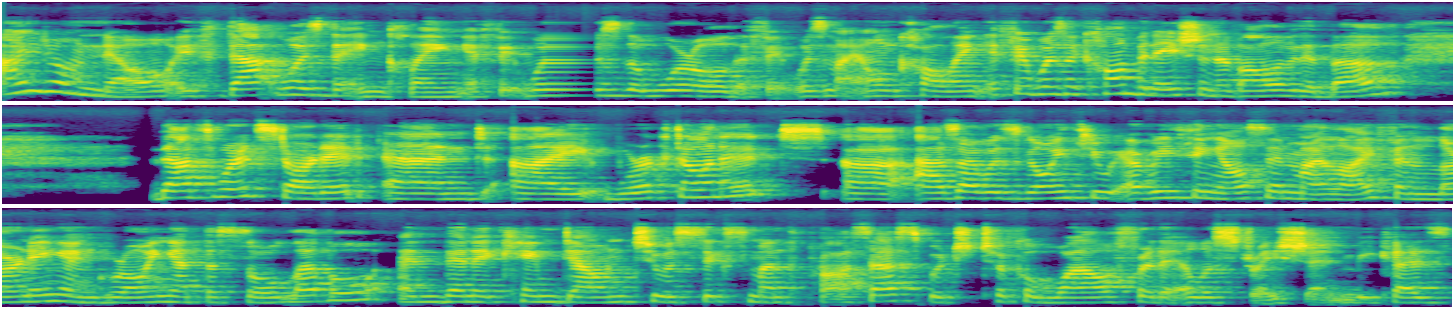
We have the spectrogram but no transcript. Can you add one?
I don't know if that was the inkling, if it was the world, if it was my own calling, if it was a combination of all of the above that's where it started and i worked on it uh, as i was going through everything else in my life and learning and growing at the soul level and then it came down to a six month process which took a while for the illustration because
